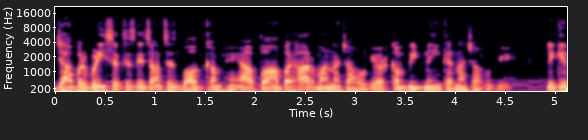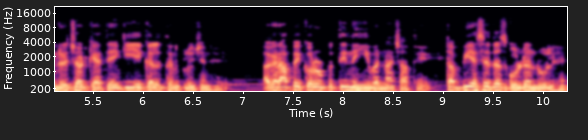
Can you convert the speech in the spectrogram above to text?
जहाँ पर बड़ी सक्सेस के चांसेस बहुत कम हैं, आप वहाँ पर हार मानना चाहोगे और कम्पीट नहीं करना चाहोगे। लेकिन रिचर्ड कहते हैं कि ये गलत कंक्लूजन है। अगर आप एक करोड़पति नहीं बनना चाहते, तब भी ऐसे दस गोल्डन रूल हैं,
